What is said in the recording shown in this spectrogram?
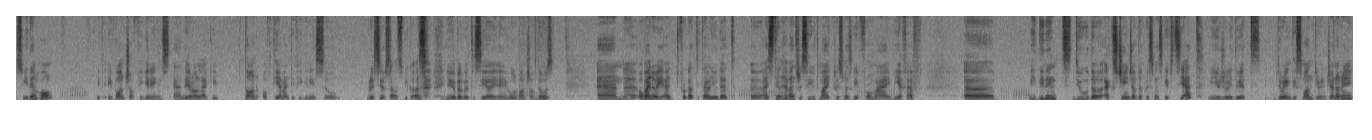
Sweden haul with a bunch of figurines and there are like a ton of TMNT figurines so brace yourselves because you'll be able to see a, a whole bunch of those. And uh, oh by the way I forgot to tell you that uh, I still haven't received my Christmas gift from my BFF uh, we didn't do the exchange of the Christmas gifts yet we usually do it during this month, during January.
